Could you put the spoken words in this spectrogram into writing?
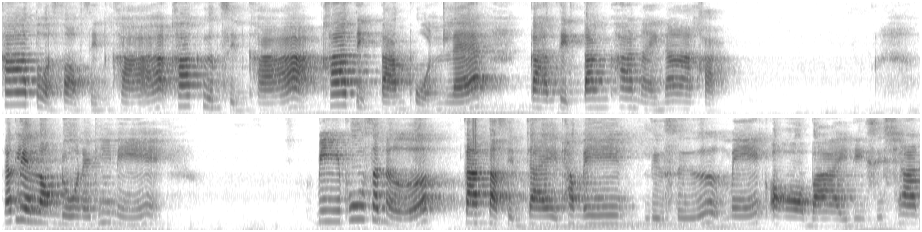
ค่าตรวจสอบสินค้า ค่าคืนสินค้า ค่าติดตามผลและการติดตั้งค่าในหน้าค่ะ นักเรียนลองดูในที่นี้ มีผู้เสนอการตัดสินใจทำเอง หรือซื้อ make or buy decision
